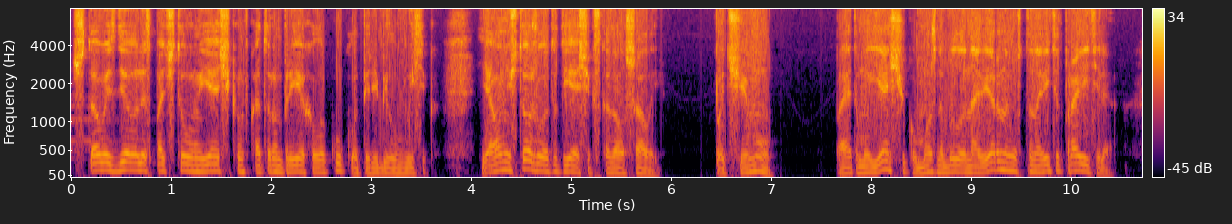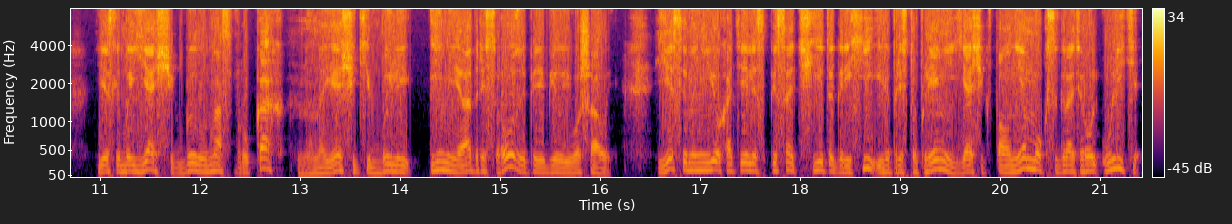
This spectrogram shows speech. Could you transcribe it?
«Что вы сделали с почтовым ящиком, в котором приехала кукла?» — перебил Высик. «Я уничтожил этот ящик», — сказал Шалый. «Почему?» По этому ящику можно было, наверное, установить отправителя. Если бы ящик был у нас в руках, но на ящике были имя и адрес Розы, перебил его Шалый. Если на нее хотели списать чьи-то грехи или преступления, ящик вполне мог сыграть роль улики.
